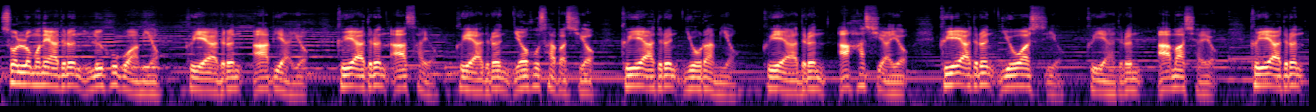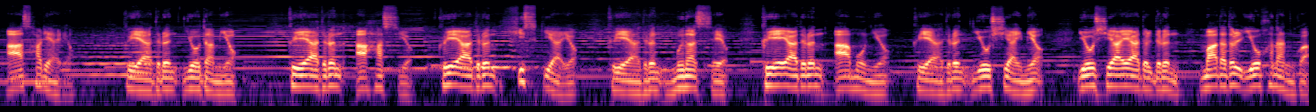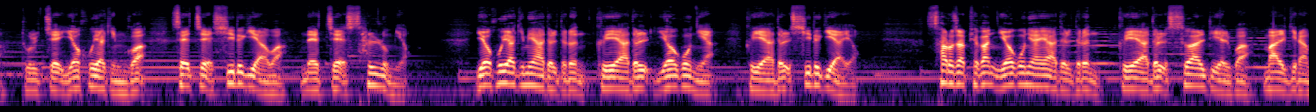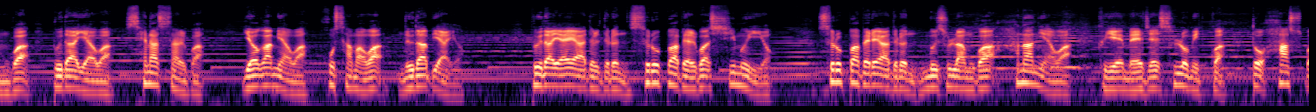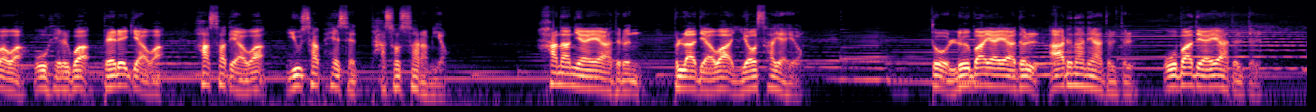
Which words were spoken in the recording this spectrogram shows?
솔로몬의 아들은 르호보암이요. 그의 아들은 아비아요 그의 아들은 아사요 그의 아들은 여호사밧이요 그의 아들은 요람이요 그의 아들은 아하시아요 그의 아들은 요아스요 그의 아들은 아마샤요 그의 아들은 아사랴요 그의 아들은 요담이요 그의 아들은 아하스요 그의 아들은 히스기야요 그의 아들은 문하세요 그의 아들은 아몬이요 그의 아들은 요시아이며 요시아의 아들들은 맏아들 요하난과 둘째 여호야김과 셋째 시르기야와 넷째 살룸이요 여호야김의 아들들은 그의 아들 여고니야 그의 아들 시르기야요. 사로잡혀간 여고냐의 아들들은 그의 아들 스알디엘과 말기람과 부다야와 세나살과 여가미야와 호사마와 느다비아요. 부다야의 아들들은 스룹바벨과 시므이요. 스룹바벨의 아들은 무술람과 하나니아와 그의 매제 슬로밋과 또 하수바와 오헬과 베레기야와 하사데아와 유삽헤셋 다섯 사람이요. 하나니아의 아들은 블라디아와 여사야요 또 르바야의 아들 아르난의 아들들 오바데아의 아들들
